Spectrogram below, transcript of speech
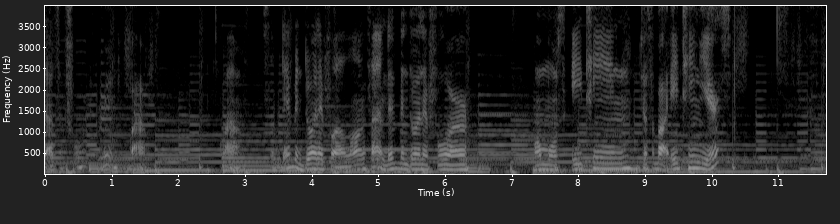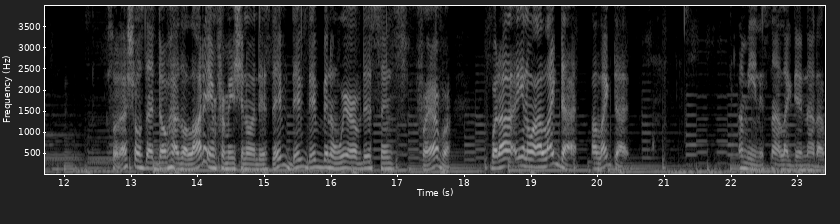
2004? Wow. Wow. So they've been doing it for a long time. They've been doing it for almost 18, just about 18 years. So that shows that Dove has a lot of information on this. They've, they've, they've been aware of this since forever. But I, you know, I like that. I like that. I mean, it's not like they're not a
